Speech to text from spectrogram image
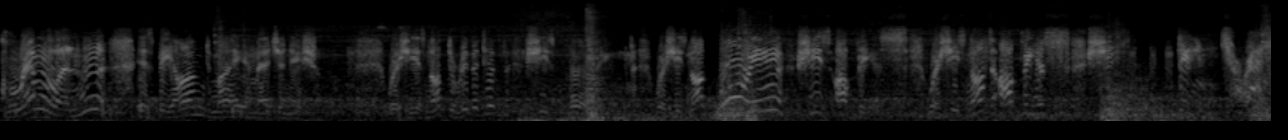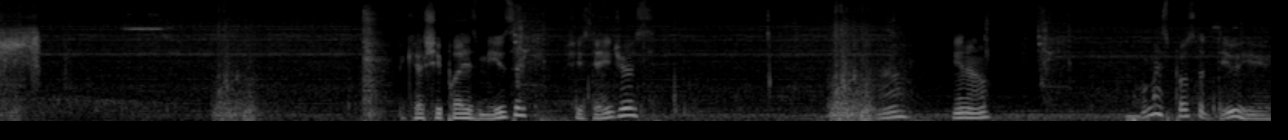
gremlin is beyond my imagination. Where she is not derivative, she's boring. Where she's not boring, she's obvious. Where she's not obvious, she's dangerous. Because she plays music? She's dangerous? Well, you know. What am I supposed to do here?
